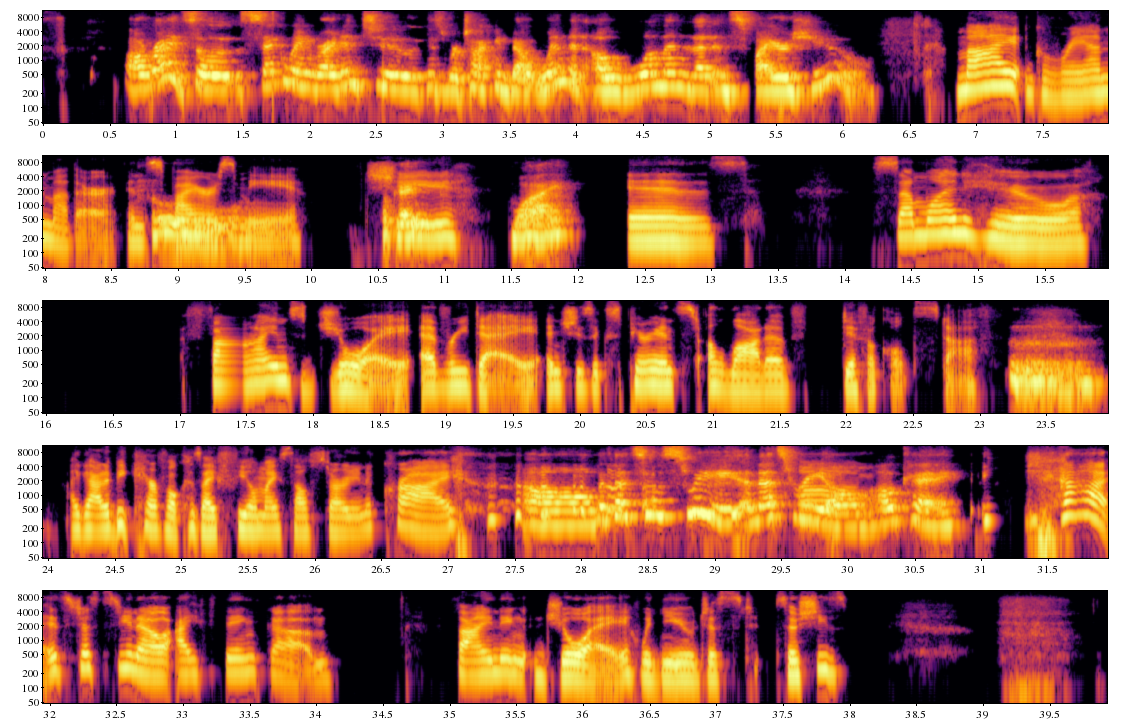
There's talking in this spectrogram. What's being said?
All right. So segueing right into because we're talking about women, a woman that inspires you. my grandmother inspires Ooh. me she Okay. Why? is someone who finds joy every day and she's experienced a lot of difficult stuff. Mm. I got to be careful because I feel myself starting to cry. Oh, but that's so sweet and that's real. Um, okay. yeah, it's just, you know, I think um finding joy when you just so she's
